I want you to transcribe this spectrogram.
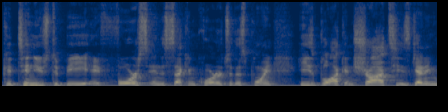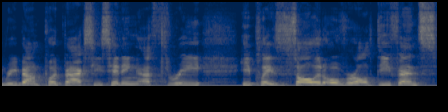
continues to be a force in the second quarter to this point. He's blocking shots, he's getting rebound putbacks, he's hitting a three. He plays solid overall defense.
